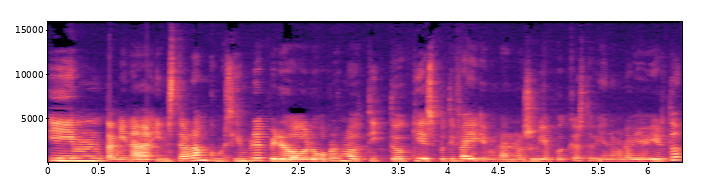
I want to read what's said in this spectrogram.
y mmm, también a Instagram, como siempre, pero luego, por ejemplo, TikTok y Spotify, en plan, no subía podcast, todavía no me lo había abierto,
